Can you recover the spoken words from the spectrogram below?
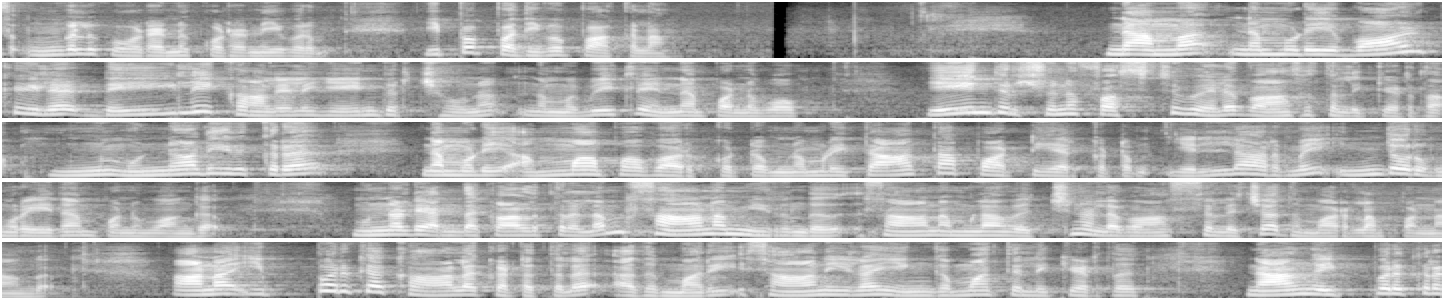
ரீடிங்ஸ் உங்களுக்கு உடனுக்குடனே வரும். இப்போ பதிவை பார்க்கலாம். நாம் நம்முடைய வாழ்க்கையில் டெய்லி காலையில் ஏந்திரிச்சோன்னு நம்ம வீட்டில் என்ன பண்ணுவோம்? ஏந்திரிச்சோன்னா ஃபஸ்ட்டு வேலை வாசல் தெளிக்கிறது தான். முன்னாடி இருக்கிற நம்முடைய அம்மா அப்பாவாக இருக்கட்டும் நம்முடைய தாத்தா பாட்டியாக இருக்கட்டும் எல்லாருமே இந்த ஒரு முறை தான் பண்ணுவாங்க. முன்னாடி அந்த காலத்துலலாம் சாணம் இருந்தது. சாணம்லாம் வச்சு நல்லா வாசல் வச்சு அது மாதிரிலாம் பண்ணாங்க. ஆனால் இப்போ இருக்க காலகட்டத்தில் அது மாதிரி சாணிலாம் எங்கேம்மா தெளிக்கிறது? நாங்கள் இப்போ இருக்கிற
